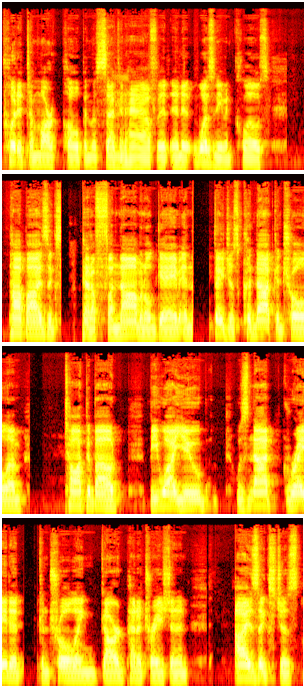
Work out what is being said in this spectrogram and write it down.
put it to Mark Pope in the 2nd mm-hmm. half, it, and it wasn't even close. Pop Isaacs had a phenomenal game, and they just could not control him. Talked about BYU was not great at controlling guard penetration, and Isaacs just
